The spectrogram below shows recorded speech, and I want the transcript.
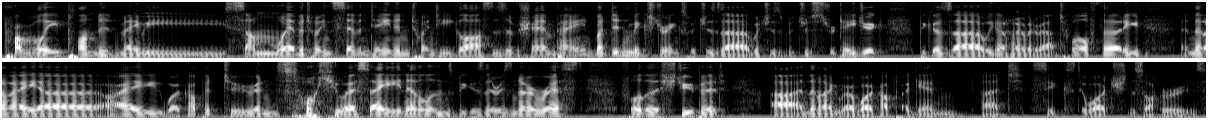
probably plundered maybe somewhere between 17 and 20 glasses of champagne but didn't mix drinks which is uh, which is which is strategic because uh, we got home at about 12:30 and then I uh, I woke up at 2 and saw USA Netherlands because there is no rest for the stupid uh, and then I, I woke up again at six to watch the Socceroos.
